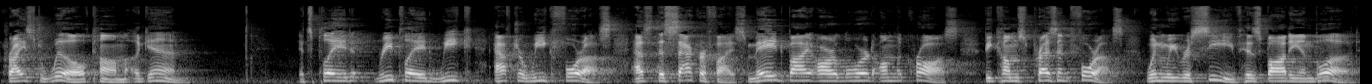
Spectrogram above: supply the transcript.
Christ will come again. It's played, replayed week after week for us as the sacrifice made by our Lord on the cross becomes present for us when we receive his body and blood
